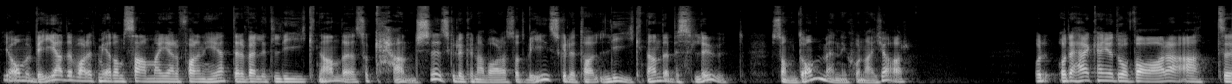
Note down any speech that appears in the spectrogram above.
ja, om vi hade varit med om samma erfarenheter, väldigt liknande, så kanske det skulle kunna vara så att vi skulle ta liknande beslut som de människorna gör. Och, det här kan ju då vara att eh,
